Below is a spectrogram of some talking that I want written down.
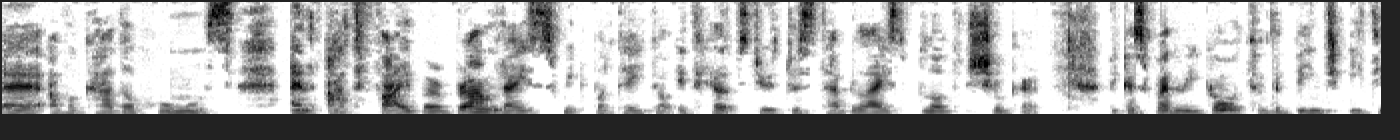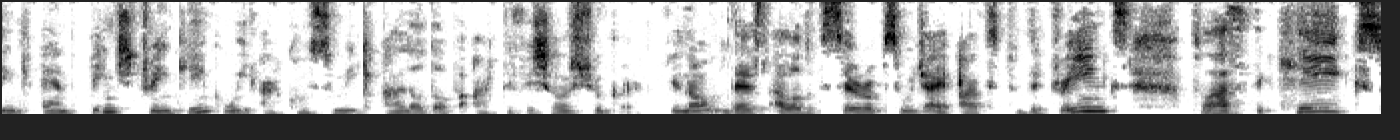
uh, avocado, hummus, and add fiber, brown rice, sweet potato. It helps you to stabilize blood sugar because when we go to the binge eating and binge drinking, we are consuming a lot of artificial sugar. You know, there's a lot of syrups which I add to the drinks, plus the cakes,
